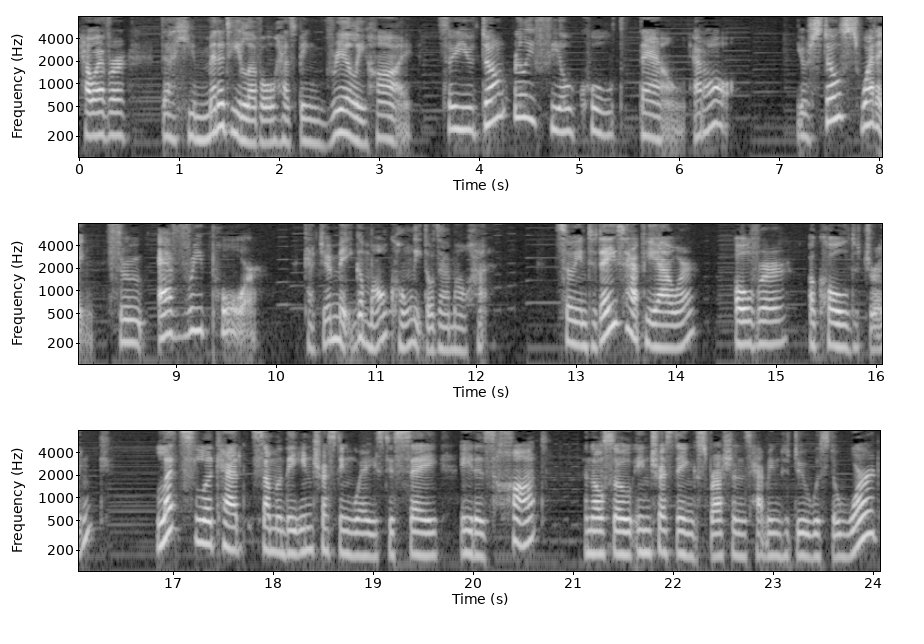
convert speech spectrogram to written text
However, the humidity level has been really high, so you don't really feel cooled down at all. You're still sweating through every pore. So in today's happy hour, over a cold drink, let's look at some of the interesting ways to say it is hot and also interesting expressions having to do with the word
